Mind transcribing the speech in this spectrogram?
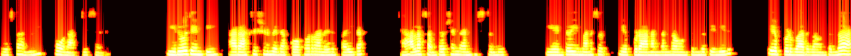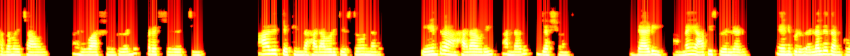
చూస్తానని ఫోన్ ఆఫ్ చేశాడు. ఈరోజేంటి ఆ రాక్షసుడి మీద కోపం రాలేదు. పైగా చాలా సంతోషంగా అనిపిస్తుంది. ఏంటో ఈ మనసు ఎప్పుడు ఆనందంగా ఉంటుందో తెలియదు ఎప్పుడు బాధగా ఉంటుందో అర్థమై చావు అని వాష్రూమ్కి వెళ్ళి ఫ్రెష్ వచ్చింది ఆదిత్య కింద హడావుడి చేస్తూ ఉన్నాడు. ఏంట్రా హడావుడి? అన్నాడు జశ్వంత్. డాడీ అన్నయ్య ఆఫీస్కి వెళ్ళాడు. నేను ఇప్పుడు వెళ్ళలేదనుకో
